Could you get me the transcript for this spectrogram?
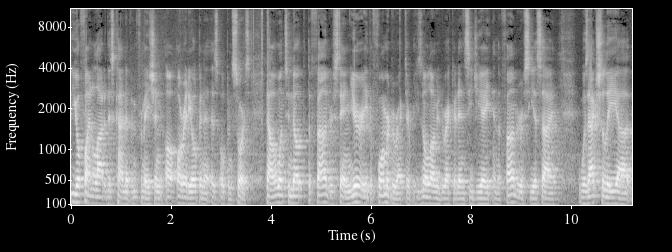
you'll find a lot of this kind of information already open as open source. Now, I want to note that the founder, Stan Eury, the former director, he's no longer director at NCGA, and the founder of CSI, was actually uh,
